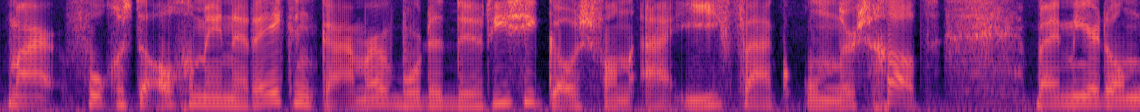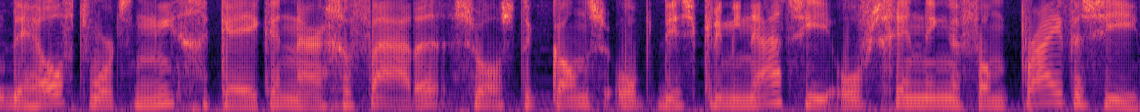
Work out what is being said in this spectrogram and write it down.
Maar volgens de Algemene Rekenkamer worden de risico's van AI vaak onderschat. Bij meer dan de helft wordt niet gekeken naar gevaren... zoals de kans op discriminatie of schendingen van privacy.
